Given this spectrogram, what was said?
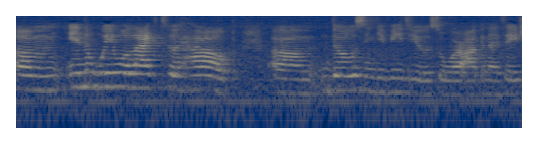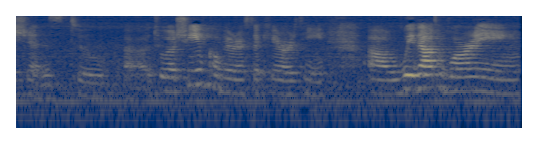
Um, and we would like to help um, those individuals or organizations to, uh, to achieve computer security uh, without worrying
